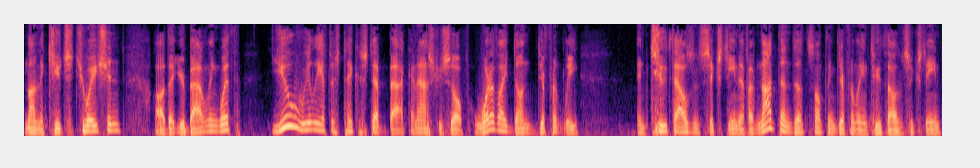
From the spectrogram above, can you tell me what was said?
not an acute situation uh, that you're battling with, you really have to take a step back and ask yourself, what have I done differently in 2016? If I've not done something differently in 2016,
